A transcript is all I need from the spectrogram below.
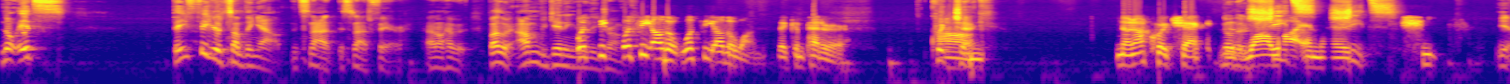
no it's they figured something out it's not it's not fair i don't have it by the way i'm getting What's really the drunk What's the other What's the other one? The competitor? quick um, check No, not Quick Check. no there's there's Wawa Sheetz and there's Sheetz Sheetz. yeah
